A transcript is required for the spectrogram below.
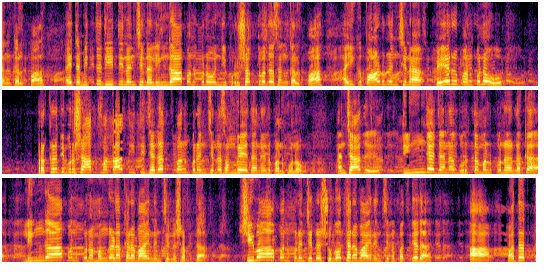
ಸಂಕಲ್ಪ, ಐತ ಮಿತ್ತು ದೀತಿನಂಚಿನ ಲಿಂಗಾಪನಪುನ ಒಂಜಿ ಪುರುಷತ್ವದ ಸಂಕಲ್ಪ, ಐಕ ಪಾಡುನಂಚಿನ ಪೇರು ಪನ್ಪುನವು ಪ್ರಕೃತಿ ಪುರುಷಾತ್ಮಕಾತ್ ಇತಿ ಜಗತ್ ಪನ್ಪುನಂಚಿನ ಸಂವೇದನೆನು ಪನ್ಪುನವು ಅಂಚಾದು ದಿಂಜ ಜನ ಗುರುತ ಮಲ್ಪುನ ಲಕ ಲಿಂಗಾ ಪನ್ಪುನ ಮಂಗಳಕರವಾಯಿನಂಚಿನ ಶಬ್ದ ಶಿವಾ ಪನ್ಪುನಂಚಿನ ಶುಭಕರವಾಯಿನಂಚಿನ ಪದ್ಯದ ಆ ಪದತ್ತ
